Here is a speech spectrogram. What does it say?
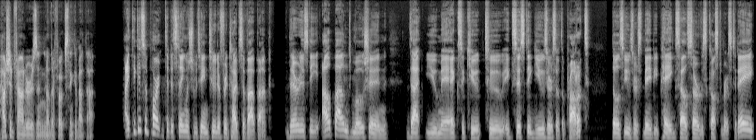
How should founders and other folks think about that? I think it's important to distinguish between two different types of outbound. There is the outbound motion that you may execute to existing users of the product. Those users may be paying self service customers today,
